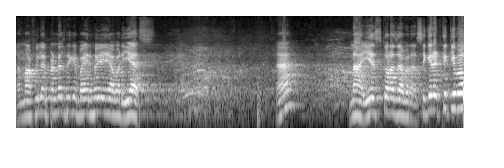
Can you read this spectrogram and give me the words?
না, মাহফিলের প্যান্ডেল থেকে বাইর হয়ে আবার ইয়েস হ্যাঁ? না ইয়েস করা যাবে না। সিগারেটকে কি বললাম?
